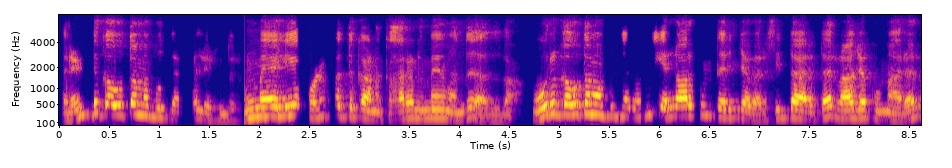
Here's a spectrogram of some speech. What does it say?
ரெண்டு கௌதம புத்தர்கள் இருந்தது. உண்மையிலேயே குழப்பத்துக்கான காரணமே வந்து அதுதான். ஒரு கௌதம புத்தர் வந்து எல்லாருக்கும் தெரிஞ்சவர் சித்தார்த்தர் ராஜகுமாரர்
